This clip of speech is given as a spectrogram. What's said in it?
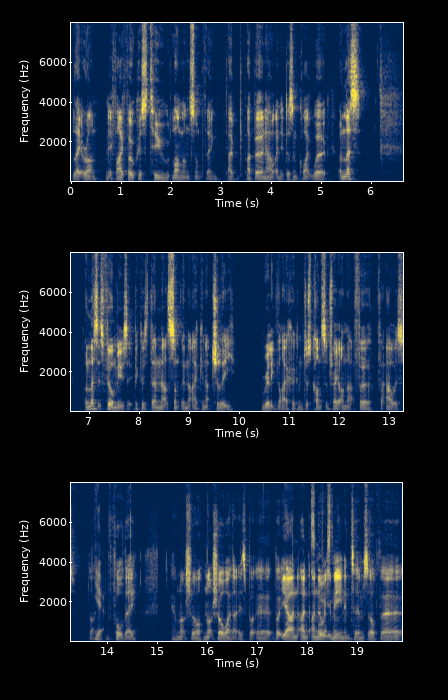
later on. If I focus too long on something, I, I burn out and it doesn't quite work unless unless it's film music because then that's something that I can actually really like. I can just concentrate on that for for hours, like yeah, full day. I'm not sure, not sure why that is, but uh, but yeah, I, I, I know what you mean in terms of uh,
